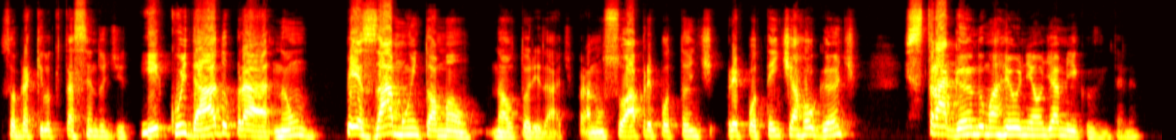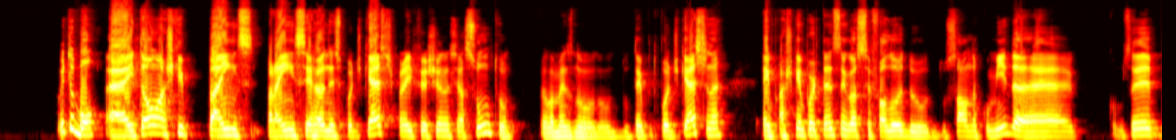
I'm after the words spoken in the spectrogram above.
sobre aquilo que está sendo dito. E cuidado para não pesar muito a mão na autoridade, para não soar prepotente, prepotente e arrogante, estragando uma reunião de amigos, entendeu? Muito bom. É, então, acho que para ir, encerrando esse podcast, para ir fechando esse assunto, pelo menos no, no, no tempo do podcast, né? É, acho que é importante esse negócio que você falou do, do sal na comida, é como você,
